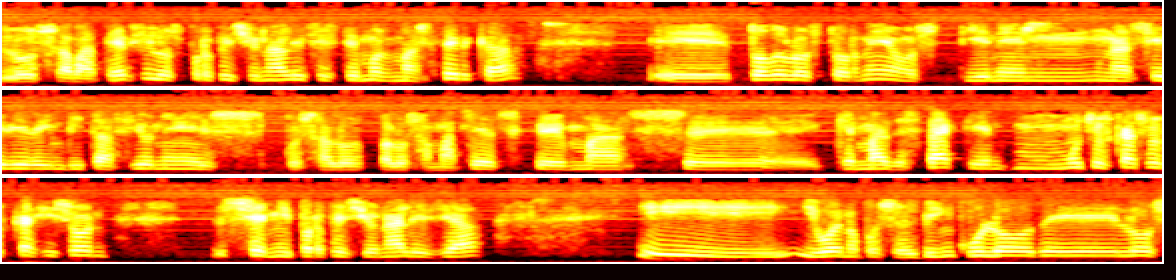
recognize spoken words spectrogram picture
los amateurs y los profesionales estemos más cerca. Eh, todos los torneos tienen una serie de invitaciones pues a los, los amateurs que más eh, que más destaquen. En muchos casos casi son semiprofesionales ya. Y, y bueno, pues el vínculo de los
